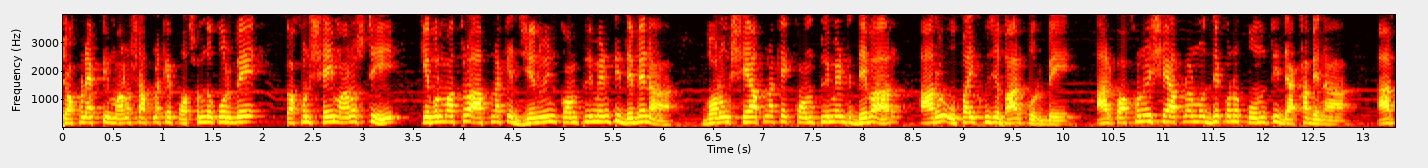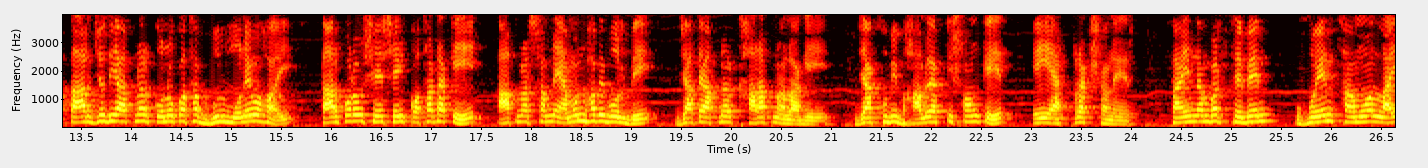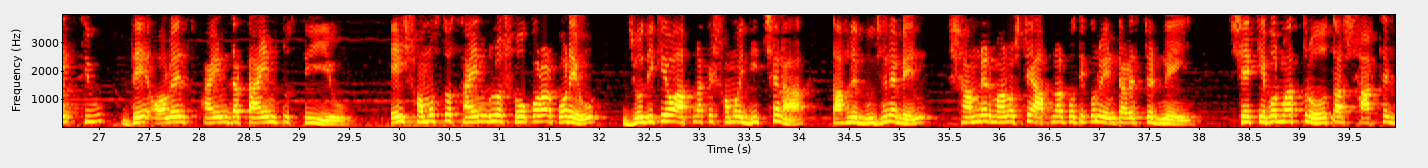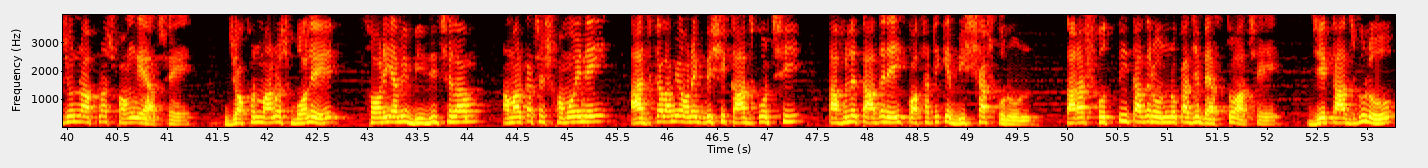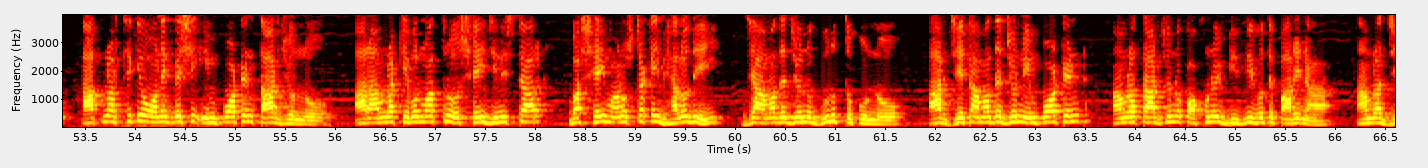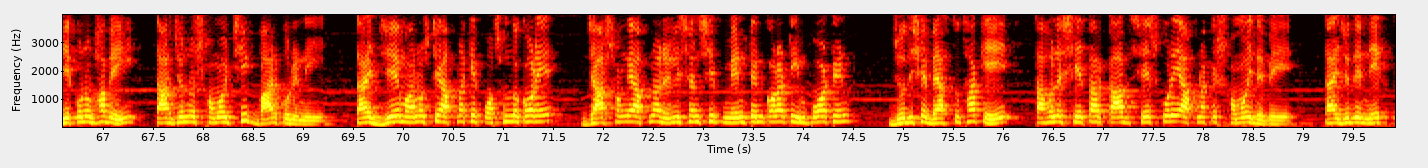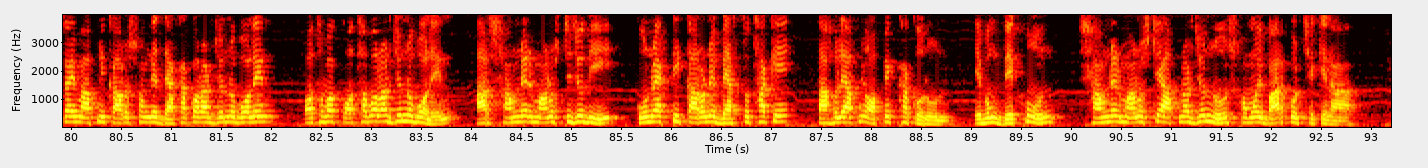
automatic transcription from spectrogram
যখন একটি মানুষ আপনাকে পছন্দ করবে তখন সেই মানুষটি কেবলমাত্র আপনাকে জেনুইন কমপ্লিমেন্টই দেবে না, বরং সে আপনাকে কমপ্লিমেন্ট দেবার আরও উপায় খুঁজে বার করবে। আর কখনোই সে আপনার মধ্যে কোনো কমতি দেখাবে না। আর তার যদি আপনার কোনো কথা ভুল মনেও হয়, তারপরেও সে সেই কথাটাকে আপনার সামনে এমনভাবে বলবে যাতে আপনার খারাপ না লাগে, যা খুবই ভালো একটি সংকেত এই অ্যাট্রাকশনের sign number seven when someone likes you they always find the time to see you এই সমস্ত সাইনগুলো শো করার পরেও যদি কেউ আপনাকে সময় দিচ্ছে না, তাহলে বুঝে নেবেন সামনের মানুষটি আপনার প্রতি কোনো ইন্টারেস্টেড নেই। সে কেবলমাত্র তার স্বার্থের জন্য আপনার সঙ্গে আছে। যখন মানুষ বলে সরি আমি বিজি ছিলাম, আমার কাছে সময় নেই, আজকাল আমি অনেক বেশি কাজ করছি তাহলে তাদের এই কথাটিকে বিশ্বাস করুন। তারা সত্যিই তাদের অন্য কাজে ব্যস্ত আছে। যে কাজগুলো আপনার থেকে অনেক বেশি ইম্পর্টেন্ট তার জন্য। আর আমরা কেবলমাত্র সেই জিনিসটার বা সেই মানুষটাকেই ভ্যালু দিই, যা আমাদের জন্য গুরুত্বপূর্ণ। আর যেটা আমাদের জন্য ইম্পর্টেন্ট আমরা তার জন্য কখনোই বিজি হতে পারি না। আমরা যে কোনোভাবেই তার জন্য সময় ঠিক বার করে নিই। তাই যে মানুষটি আপনাকে পছন্দ করে, যার সঙ্গে আপনার রিলেশনশিপ মেনটেন করাটি ইম্পর্টেন্ট যদি সে ব্যস্ত থাকে, তাহলে সে তার কাজ শেষ করে আপনাকে সময় দেবে। তাই যদি নেক্সট টাইম আপনি কারোর সঙ্গে দেখা করার জন্য বলেন, অথবা কথা বলার জন্য বলেন, আর সামনের মানুষটি যদি কোনো একটি কারণে ব্যস্ত থাকে, তাহলে আপনি অপেক্ষা করুন এবং দেখুন সামনের মানুষটি আপনার জন্য সময় বার করছে কিনা?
